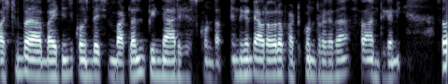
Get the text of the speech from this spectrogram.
ఫస్ట్ బయట నుంచి కొని తెచ్చిన బట్టలను పిండి ఆరేసేసుకుంటాం. ఎందుకంటే ఎవరెవరో పట్టుకుంటారు కదా! సో, అందుకని. సో,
